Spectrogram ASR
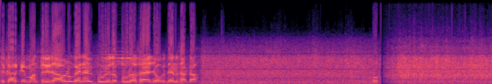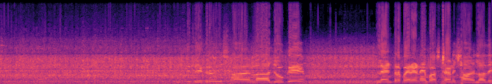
ਤੇ ਕਰਕੇ ਮੰਤਰੀ ਸਾਹਿਬ ਨੂੰ ਕਹਿੰਦੇ ਆ ਵੀ ਪੂਰੇ ਤੋਂ ਪੂਰਾ ਸਹਿਯੋਗ ਦੇਣ ਸਾਡਾ। ਦੇਖ ਰਹੇ ਹੋ ਸ਼ਾਇਲਾ ਜੋ ਕਿ ਲੈਂਟਰ ਪੈ ਰਹੇ ਨੇ ਬੱਸ ਸਟੈਂਡ ਸ਼ਾਜਲਾ ਦੇ।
